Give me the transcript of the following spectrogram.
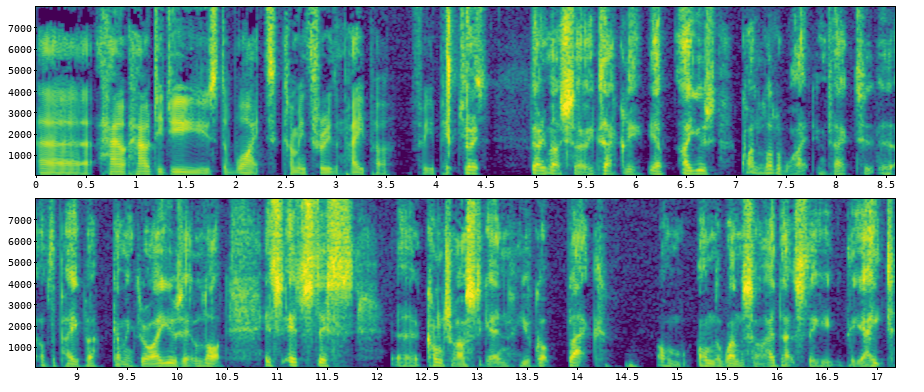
uh, how how did you use the white coming through the paper for your pictures very much so, exactly. Yeah, I use quite a lot of white, in fact, uh, of the paper coming through. I use it a lot. It's it's this uh, contrast again. You've got black on on the one side. That's the the eight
